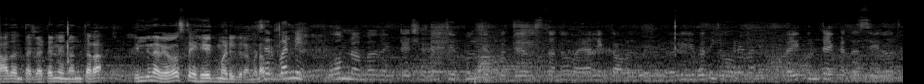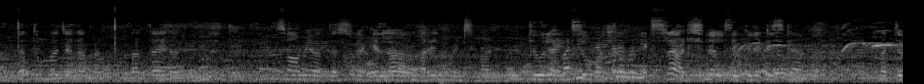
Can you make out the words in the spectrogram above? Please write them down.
ಆದಂತ ಘಟನೆ ನಂತರ ಇಲ್ಲಿನ ವ್ಯವಸ್ಥೆ ಹೇಗ್ ಮಾಡಿದ್ರ ಮೇಡಮ್ ಬನ್ನಿ. ಓಂ ನಮ ವೆಂಕಟೇಶ್ವರ ತಿರುಪು ತಿರುಪತಿ ದೇವಸ್ಥಾನ, ವಯಾಲಿ ಕಾವಲ್ ಇವತ್ತು ವೈಕುಂಠ ಏಕಾದಶಿ ಇರೋದ್ರಿಂದ ತುಂಬಾ ಜನ ಬರ್- ಬರ್ತಾ ಇರೋದ್ರಿಂದ ಸ್ವಾಮಿಯವ್ರ ದರ್ಶನಕ್ಕೆಲ್ಲ ಅರೇಂಜ್ಮೆಂಟ್ಸ್ ಮಾಡಿದ್ವಿ ಕ್ಯೂ ಲೈನ್ಸು ಮತ್ತು ಎಕ್ಸ್ಟ್ರಾ ಅಡಿಷನಲ್ ಸೆಕ್ಯೂರಿಟಿ ಸ್ಟಾಫ್ ಮತ್ತು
